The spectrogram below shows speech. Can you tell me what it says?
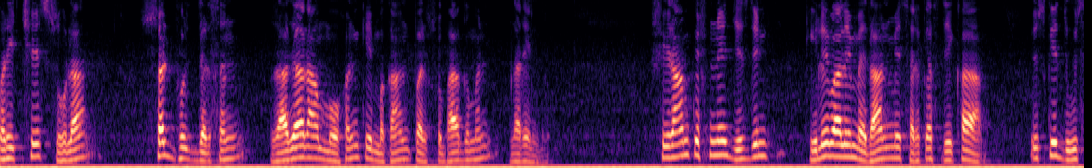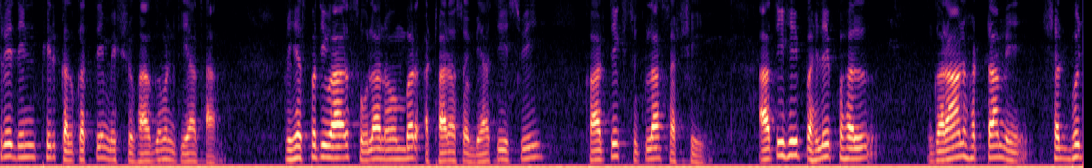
परिच्छेद सोलह, षडभुज दर्शन राजा राम मोहन के मकान पर शुभागमन, नरेंद्र। श्री रामकृष्ण ने जिस दिन किले वाले मैदान में सर्कस देखा, उसके दूसरे दिन फिर कलकत्ते में शुभागमन किया था। बृहस्पतिवार 16 नवंबर अठारह ईस्वी, कार्तिक शुक्ला षष्ठी। आती ही पहले पहल गरानहट्टा में षटभुज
